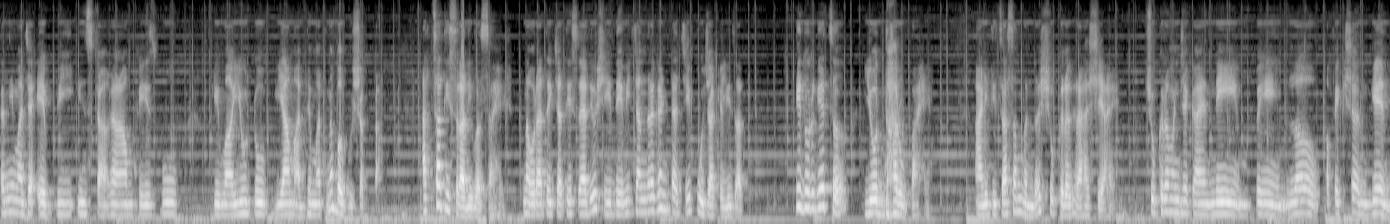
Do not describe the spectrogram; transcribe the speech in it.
त्यांनी माझ्या एफ बी इंस्टाग्राम फेसबुक किंवा यूट्यूब या माध्यमातून बघू शकता. आजचा तिसरा दिवस आहे. नवरात्रीच्या तिसऱ्या दिवशी देवी चंद्रघंटाची पूजा केली जाते. ती दुर्गेचं योद्धा रूप आहे आणि तिचा संबंध शुक्र ग्रहाशी आहे. शुक्र म्हणजे काय? नेम प्रेम love affection gain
